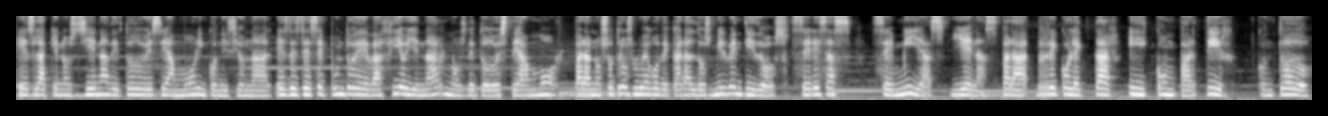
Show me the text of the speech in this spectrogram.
Es la que nos llena de todo ese amor incondicional. Es desde ese punto de vacío llenarnos de todo este amor para nosotros luego de cara al 2022 ser esas semillas llenas para recolectar y compartir con todo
